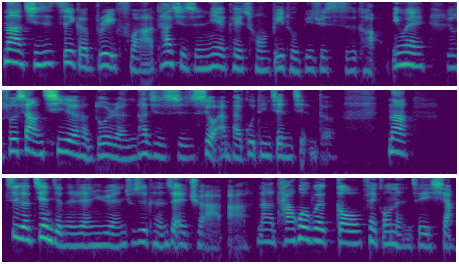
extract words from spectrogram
那其实这个 brief 啊，它其实你也可以从 B to B 去思考，因为比如说像企业很多人，他其实是有安排固定健检的。那这个健检的人员就是可能是 HR 吧，那他会不会勾肺功能这一项？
